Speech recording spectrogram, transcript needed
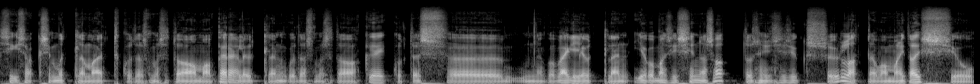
Siis hakkasin mõtlema, et kuidas ma seda oma perele ütlen, kuidas ma seda kirikutes äh, nagu välja ütlen. Ja kui ma siis sinna sattusin, siis üks üllatavamaid asju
